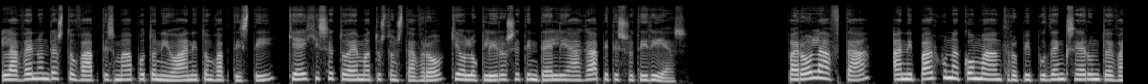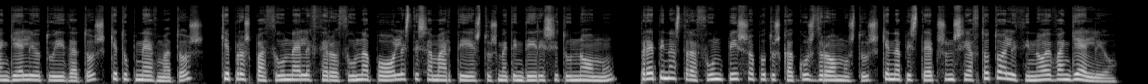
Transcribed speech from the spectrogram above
λαβαίνοντας το βάπτισμα από τον Ιωάννη τον Βαπτιστή και έχισε το αίμα του στον Σταυρό και ολοκλήρωσε την τέλεια αγάπη της σωτηρίας. Παρόλα αυτά, αν υπάρχουν ακόμα άνθρωποι που δεν ξέρουν το Ευαγγέλιο του ύδατο και του πνεύματος, και προσπαθούν να ελευθερωθούν από όλες τις αμαρτίες τους με την τήρηση του νόμου, πρέπει να στραφούν πίσω από τους κακούς δρόμους τους και να πιστέψουν σε αυτό το αληθινό Ευαγγέλιο.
